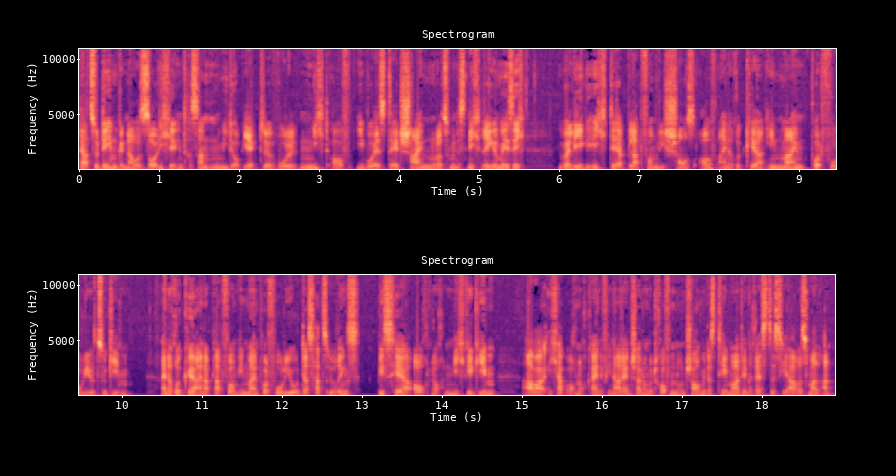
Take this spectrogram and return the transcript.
Da zudem genau solche interessanten Mietobjekte wohl nicht auf Evo Estate scheinen oder zumindest nicht regelmäßig, überlege ich, der Plattform die Chance auf eine Rückkehr in mein Portfolio zu geben. Eine Rückkehr einer Plattform in mein Portfolio, das hat es übrigens bisher auch noch nicht gegeben, aber ich habe auch noch keine finale Entscheidung getroffen und schaue mir das Thema den Rest des Jahres mal an.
